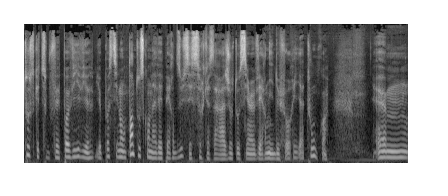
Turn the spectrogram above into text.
tout ce que tu ne pouvais pas vivre il n'y a, pas si longtemps, tout ce qu'on avait perdu, c'est sûr que ça rajoute aussi un vernis d'euphorie à tout. Quoi. Euh,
